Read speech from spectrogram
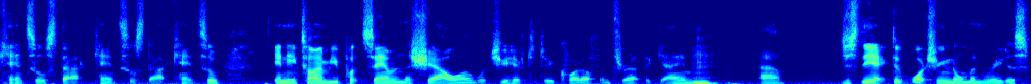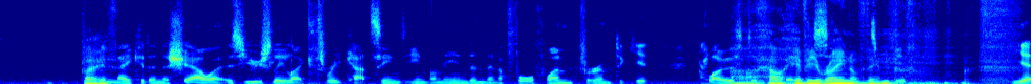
cancel start cancel start cancel. Anytime you put sam in the shower which you have to do quite often throughout the game um, just the act of watching norman reedus fucking naked in the shower is usually like three cutscenes end on end and then a fourth one for him to get clothed Oh, how heavy rain of them. yeah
